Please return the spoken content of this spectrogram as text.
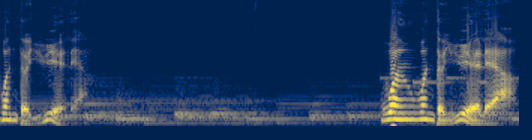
弯的月亮。弯弯的月亮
